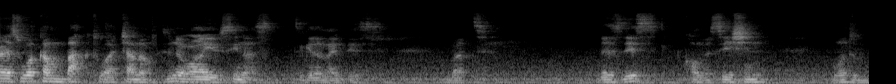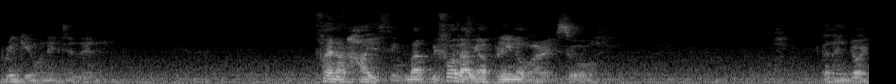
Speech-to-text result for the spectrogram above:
guys welcome back to our channel. I don't know why you've seen us together like this but there's this conversation we want to bring you on it and then find out how you think. But before that we are playing over it so you can enjoy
